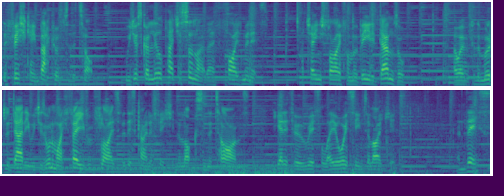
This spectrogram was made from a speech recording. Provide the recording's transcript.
the fish came back up to the top. We just got a little patch of sunlight there for five minutes. I changed fly from a beaded damsel. I went for the muddler daddy, which is one of my favourite flies for this kind of fish in the lochs and the tarns. You get it through a riffle, they always seem to like it. And this,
